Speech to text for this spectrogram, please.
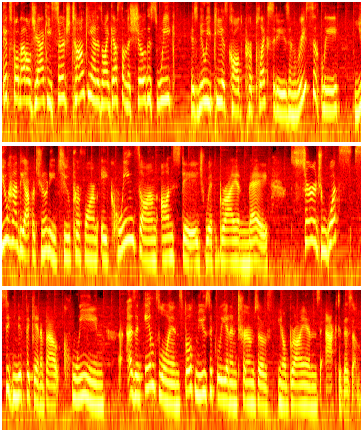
It's Full Metal Jackie. Serj Tankian is my guest on the show this week. His new EP is called Perplexities. And recently, you had the opportunity to perform a Queen song on stage with Brian May. Serj, what's significant about Queen as an influence, both musically and in terms of you know Brian's activism?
